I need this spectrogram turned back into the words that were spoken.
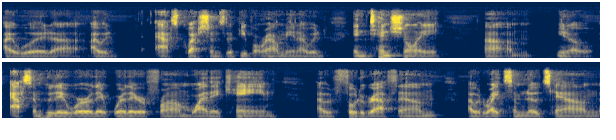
I would uh, I would ask questions to people around me, and I would intentionally, um, you know, ask them who they were, they, where they were from, why they came. I would photograph them. I would write some notes down,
